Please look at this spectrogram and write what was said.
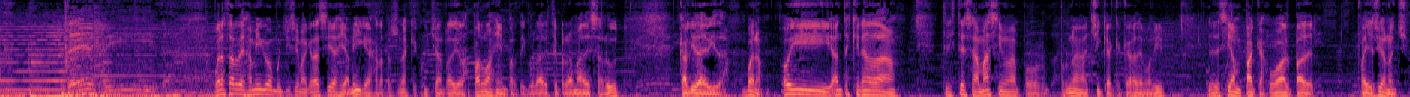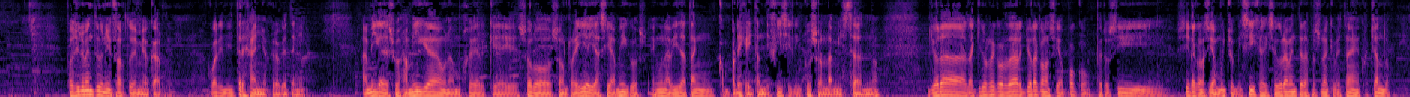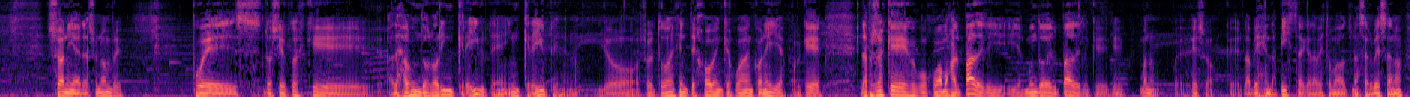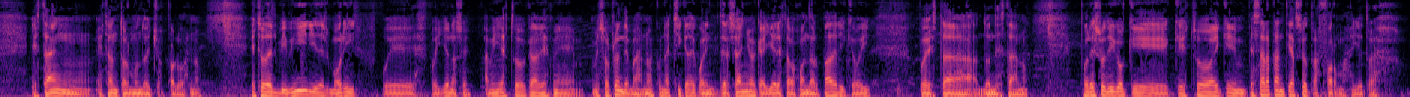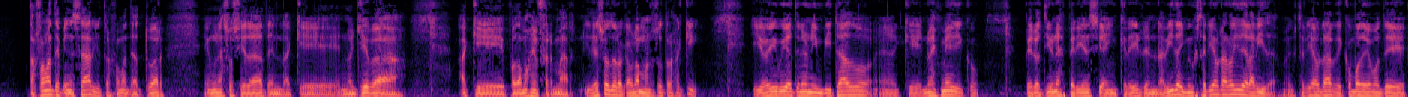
de vida. Buenas tardes amigos, muchísimas gracias y amigas a las personas que escuchan Radio Las Palmas y en particular este programa de salud, calidad de vida. Bueno, hoy antes que nada, tristeza máxima por, por una chica que acaba de morir. Le decían Paca, jugaba al padre, falleció anoche. Posiblemente de un infarto de miocardio. 43 años creo que tenía. Amiga de sus amigas, una mujer que solo sonreía y hacía amigos en una vida tan compleja y tan difícil, incluso en la amistad, ¿no? Yo la, quiero recordar, yo la conocía poco, pero sí, sí la conocía mucho mis hijas y seguramente las personas que me están escuchando. Sonia era su nombre. Pues lo cierto es que ha dejado un dolor increíble, ¿eh? increíble. ¿no? Yo, sobre todo en gente joven que juegan con ellas, porque las personas que jugamos al pádel y, y el mundo del pádel, que, que, bueno, pues eso, que la ves en la pista, que la ves tomando una cerveza, ¿no? Están, están todo el mundo hechos polvos, ¿no? Esto del vivir y del morir, pues, pues yo no sé. A mí esto cada vez me, me sorprende más, ¿no? Que una chica de 43 años que ayer estaba jugando al pádel y que hoy pues está donde está, ¿no? Por eso digo que, que esto hay que empezar a plantearse otras formas y otras, otras formas de pensar y otras formas de actuar en una sociedad en la que nos lleva a que podamos enfermar. Y de eso es de lo que hablamos nosotros aquí. Y hoy voy a tener un invitado eh, que no es médico, pero tiene una experiencia increíble en la vida y me gustaría hablar hoy de la vida. Me gustaría hablar de cómo debemos de,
